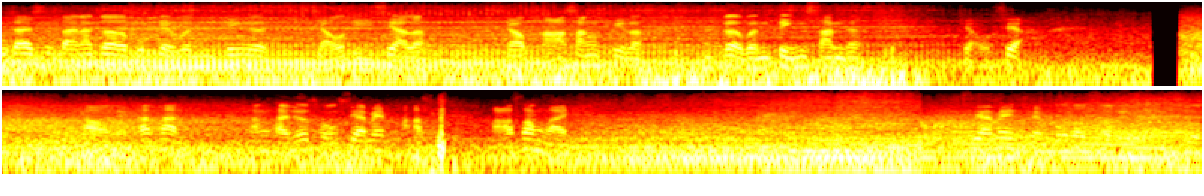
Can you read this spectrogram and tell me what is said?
现在是在那个布给温丁的脚底下了，要爬上去了，那个文丁山的脚下。好，你看看，刚才就从下面爬爬上来，下面全部都是树。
